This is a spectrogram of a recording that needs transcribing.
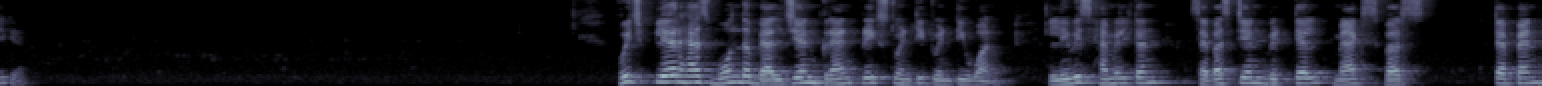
ठीक है? Which player has won the Belgian Grand Prix 2021 Lewis Hamilton Sebastian Vettel Max Verstappen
